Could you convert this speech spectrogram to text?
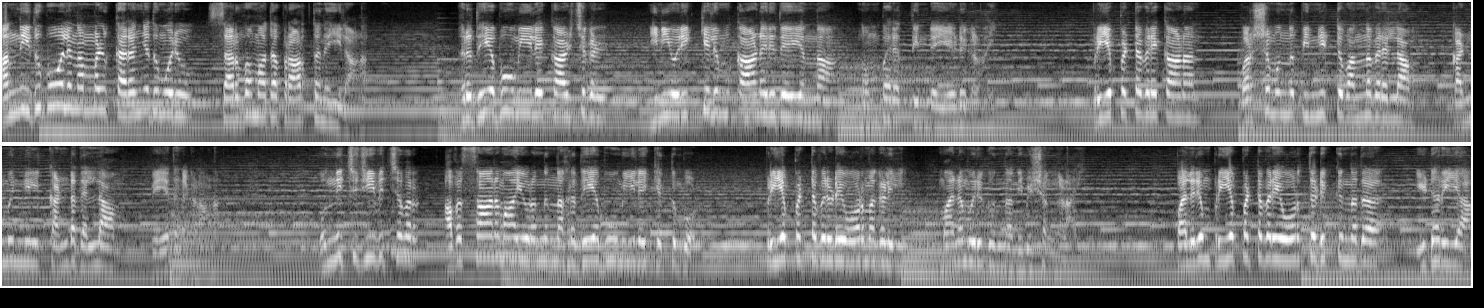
അന്ന് ഇതുപോലെ നമ്മൾ കരഞ്ഞതും ഒരു സർവമത പ്രാർത്ഥനയിലാണ്. ഹൃദയഭൂമിയിലെ കാഴ്ചകൾ ഇനി ഒരിക്കലും കാണരുതേ എന്ന നൊമ്പരത്തിന്റെ ഏടുകളായി. പ്രിയപ്പെട്ടവരെ കാണാൻ വർഷമൊന്ന് പിന്നിട്ട് വന്നവരെല്ലാം കൺമുന്നിൽ കണ്ടതെല്ലാം വേദനകളാണ്. ഒന്നിച്ചു ജീവിച്ചവർ അവസാനമായി ഉറങ്ങുന്ന ഹൃദയഭൂമിയിലേക്ക് എത്തുമ്പോൾ പ്രിയപ്പെട്ടവരുടെ ഓർമ്മകളിൽ മനമൊരുകുന്ന നിമിഷങ്ങളായി. പലരും പ്രിയപ്പെട്ടവരെ ഓർത്തെടുക്കുന്നത് ഇടറിയ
